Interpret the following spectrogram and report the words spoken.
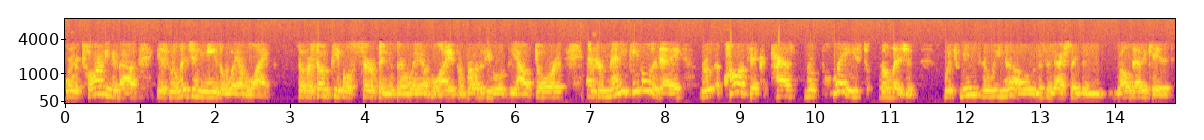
What we're talking about is religion means a way of life. So for some people, surfing is their way of life, and for other people, it's the outdoors. And for many people today, re- politics has replaced religion, which means that we know, and this has actually been well dedicated,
